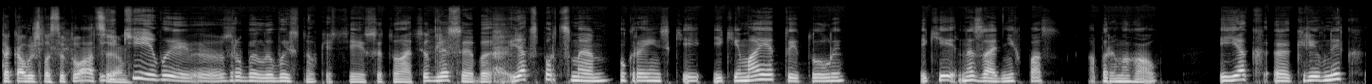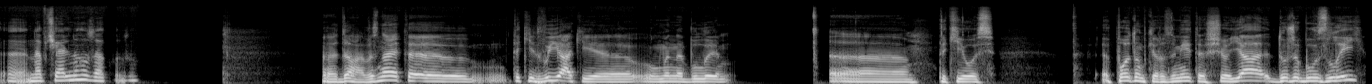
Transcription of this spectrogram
така вийшла ситуація. Які ви е, зробили висновки з цієї ситуації для себе, як спортсмен український, який має титули, який не задніх пас, а перемагав, і як е, керівник е, навчального закладу? Е, Да, ви знаєте, такі двоякі у мене були е, такі ось подумки, розумієте, що я дуже був злий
